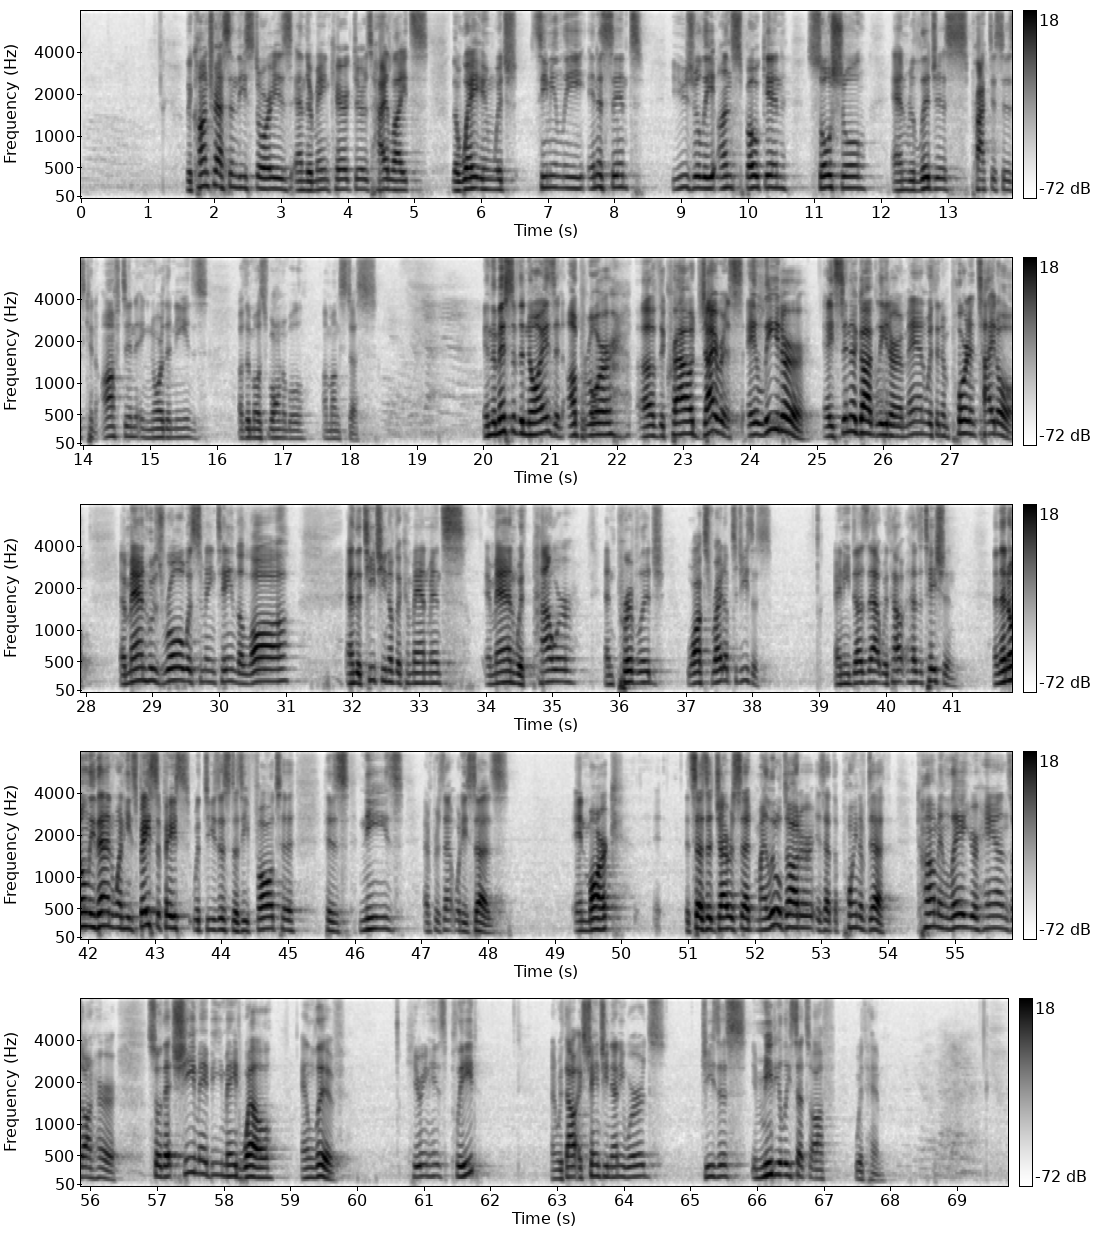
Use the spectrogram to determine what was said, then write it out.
The contrast in these stories and their main characters highlights the way in which seemingly innocent, usually unspoken, social, and religious practices can often ignore the needs of the most vulnerable amongst us. In the midst of the noise and uproar of the crowd, Jairus, a leader, a synagogue leader, a man with an important title, a man whose role was to maintain the law and the teaching of the commandments, a man with power and privilege, walks right up to Jesus. And he does that without hesitation. And then, only then, when he's face to face with Jesus, does he fall to his knees and present what he says. In Mark, it says that Jairus said, My little daughter is at the point of death. Come and lay your hands on her so that she may be made well and live. Hearing his plead, and without exchanging any words, Jesus immediately sets off with him.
